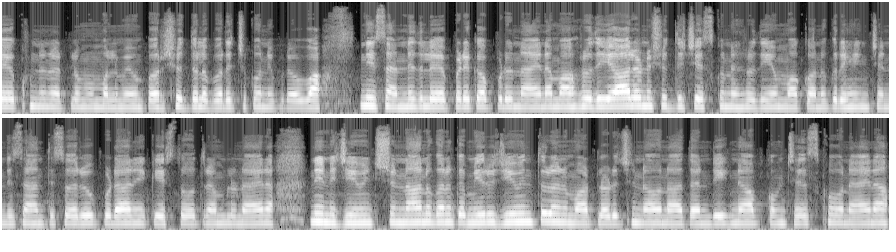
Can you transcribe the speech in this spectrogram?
లేకుండానట్లు మమ్మల్ని మేము పరిశుద్ధుల పరుచుకొని ప్రభా. నీ సన్నిధిలో ఎప్పటికప్పుడు నాయన మా హృదయాలను శుద్ధి చేసుకునే హృదయం మాకు అనుగ్రహించండి. శాంతి స్వరూపుడా నీకే స్తోత్రములు నాయన. నేను జీవించుచున్నాను గనుక మీరు జీవింతులని మాట్లాడుచున్నావు నా తండ్రి. జ్ఞాపకం చేసుకో నాయన.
